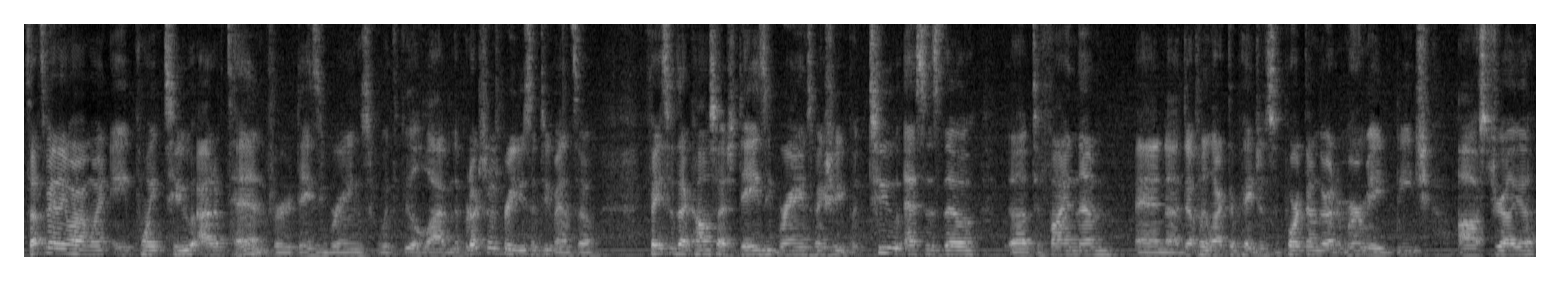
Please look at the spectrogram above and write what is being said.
so that's mainly why I went 8.2 out of 10 for Daisy Brains with Feel Alive, and the production was pretty decent too, man. So facebook.com slash Daisy Brains. Make sure you put two S's though uh, to find them, and uh, definitely like their page and support them. They're at Mermaid Beach, Australia.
